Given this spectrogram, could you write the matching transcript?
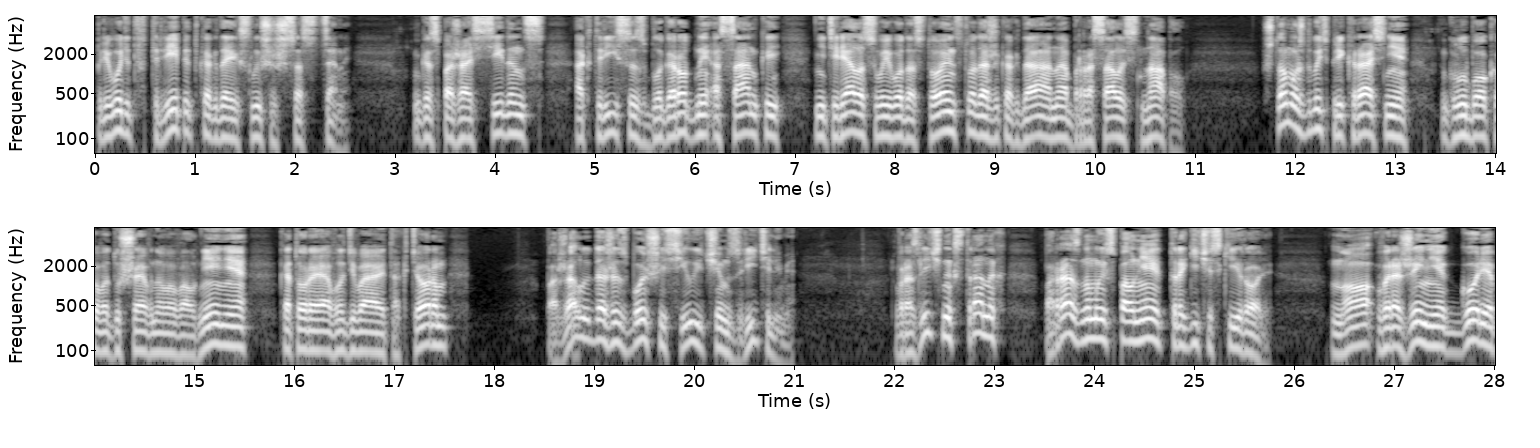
приводят в трепет, когда их слышишь со сцены. Госпожа Сиденс – актриса с благородной осанкой не теряла своего достоинства, даже когда она бросалась на пол. Что может быть прекраснее глубокого душевного волнения, которое овладевает актером, пожалуй, даже с большей силой, чем зрителями? В различных странах по-разному исполняют трагические роли, но выражение горя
